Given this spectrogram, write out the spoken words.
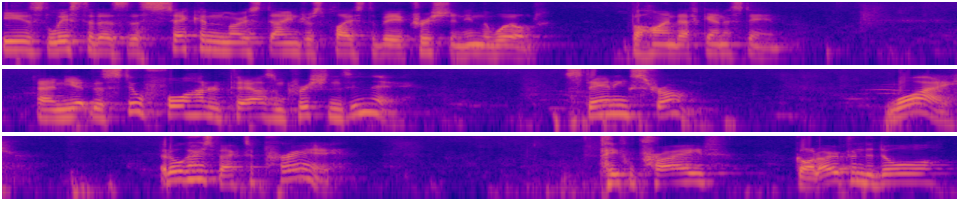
is listed as the second most dangerous place to be a Christian in the world, behind Afghanistan. And yet there's still 400,000 Christians in there, standing strong. Why? It all goes back to prayer. People prayed, God opened a door,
